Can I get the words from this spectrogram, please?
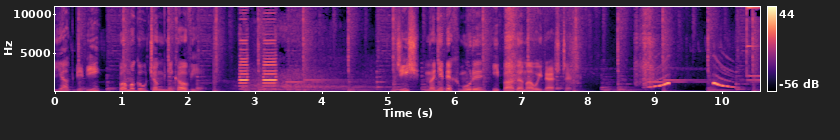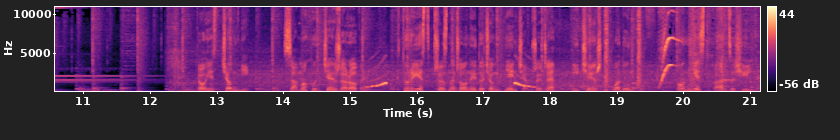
Jak Bibi pomógł ciągnikowi. Dziś na niebie chmury i pada mały deszczyk. To jest ciągnik, samochód ciężarowy, który jest przeznaczony do ciągnięcia przyczep i ciężkich ładunków. On jest bardzo silny.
